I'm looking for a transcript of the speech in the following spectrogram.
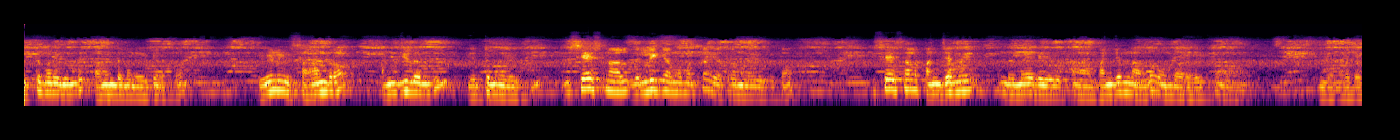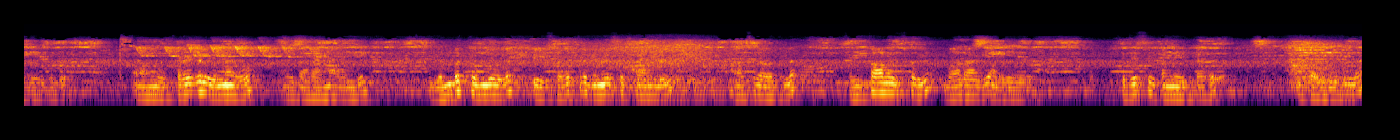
எட்டு மணிலேருந்து பன்னெண்டு மணி வரைக்கும் இருக்கும். ஈவினிங் சாயந்தரம் அஞ்சுலேருந்து எட்டு மணி வரைக்கும். விசேஷ நாள் வெள்ளிக்கிழமை மட்டும் எட்டரை மணி வரைக்கும் இருக்கும்? விசேஷ நாள் பஞ்சமி இந்த மாரி பஞ்சமி நாளில் ஒம்பது வரைக்கும் இங்கே நடைபெற்று இருக்குது. அவங்க குறைகள் என்னவோ அது தாராளமாக வந்து எண்பத்தி ஒம்போதில் ஸ்ரீ சவத்திர கணேச சுவாமிகள் ஆசீர்வாதத்தில் சந்தானேஸ்வரியும் வாராகி அவர் பிரதிஷ்டை பண்ணியிருக்காரு. இப்போ அவர் இல்லை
